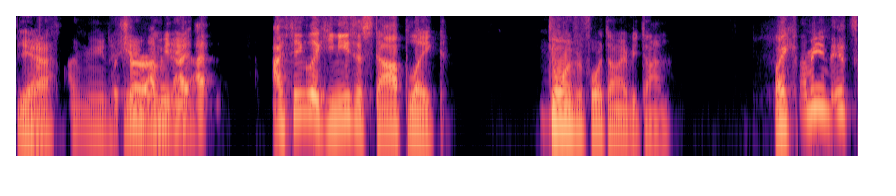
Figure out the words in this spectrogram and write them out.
yeah, I mean, sure. I mean. I, I I think like he needs to stop like going for fourth down every time. Like I mean, it's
